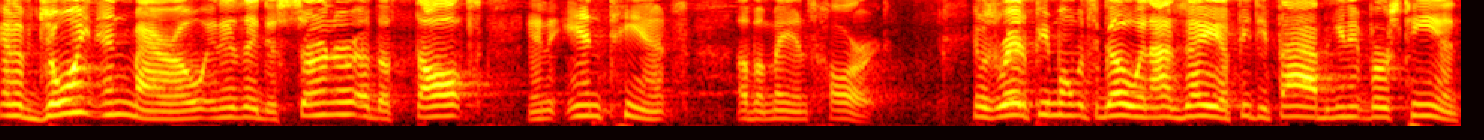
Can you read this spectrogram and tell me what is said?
and of joint and marrow, and is a discerner of the thoughts and intents of a man's heart. It was read a few moments ago in Isaiah 55, beginning at verse 10.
